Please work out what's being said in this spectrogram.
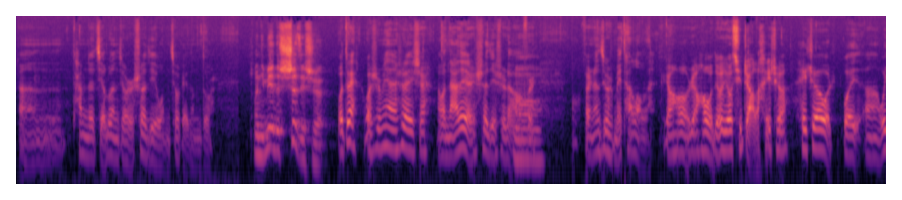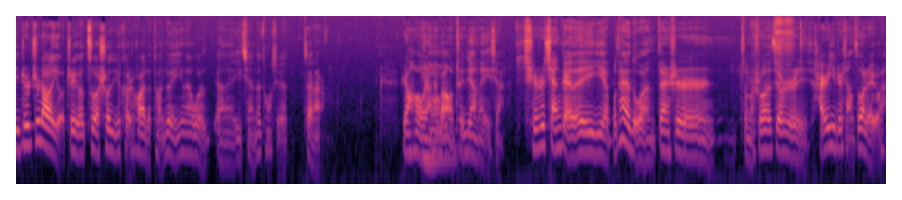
嗯，他们的结论就是设计我们就给这么多。啊，你面的设计师？我对我是面的设计师，我拿的也是设计师的 offer，、哦反正就是没谈拢嘛。然后然后我就又去找了黑车，黑车我我嗯我一直知道有这个做设计可视化的团队，因为我呃以前的同学在那儿，然后让他帮我哦推荐了一下。其实钱给的也不太多，但是怎么说就是还是一直想做这个吧。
